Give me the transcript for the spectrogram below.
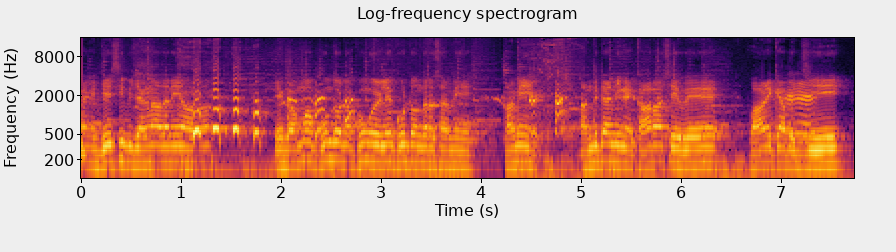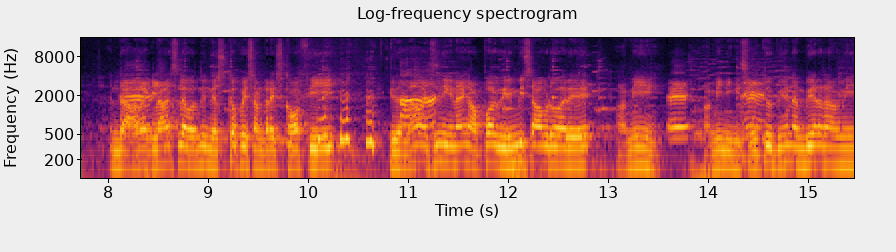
எங்கள் ஜேசிபி ஜெகநாதனையும் எங்கள் அம்மா பூந்தோட்டம் பூங்குழிலையும் கூட்டு வந்துடுறேன் சாமி. மாமி வந்துட்டா நீங்கள் காரா சேவு வாழைக்காய் பஜ்ஜி இந்த அரை கிளாஸில் வந்து நெஸ்கஃபே சன்ரைஸ் காஃபி இதெல்லாம் வச்சுருந்தீங்கன்னா எங்கள் அப்பா விரும்பி சாப்பிடுவாரு. மாமி மாமி நீங்கள் சேர்த்து வைப்பீங்க நம்பிடுறேன் மாமி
